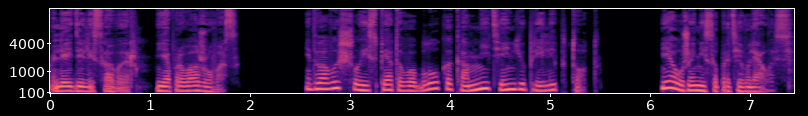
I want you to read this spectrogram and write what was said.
«Леди Лисавер, я провожу вас». Едва вышла из пятого блока, ко мне тенью прилип тот. Я уже не сопротивлялась.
